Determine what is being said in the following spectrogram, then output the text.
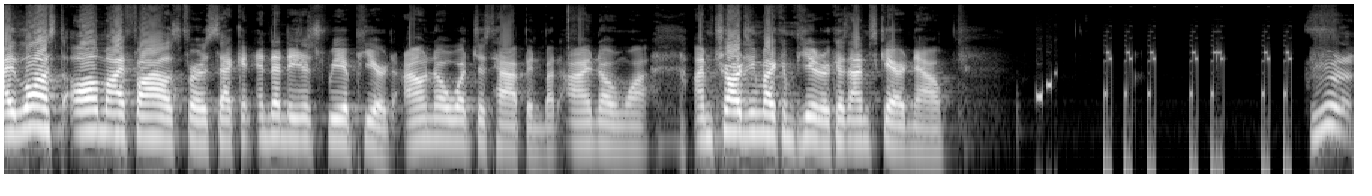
I lost all my files for a second and then they just reappeared. I don't know what just happened, but I don't want I'm charging my computer because I'm scared now.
